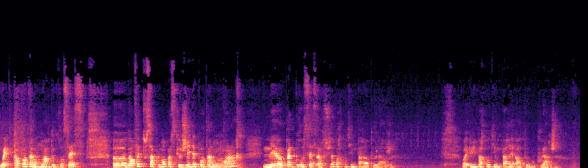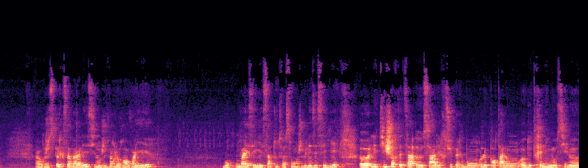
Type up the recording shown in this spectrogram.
Ouais un pantalon noir de grossesse. Euh, bah, en fait tout simplement parce que j'ai des pantalons noirs mais euh, pas de grossesse. Alors celui-là par contre il me paraît un peu large ouais lui par contre il me paraît un peu beaucoup large alors j'espère que ça va aller sinon je vais devoir le renvoyer Bon, on va essayer ça de toute façon, je vais les essayer. Euh, les t-shirts, ça, euh, ça a l'air super bon. Le pantalon euh, de training aussi, le,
